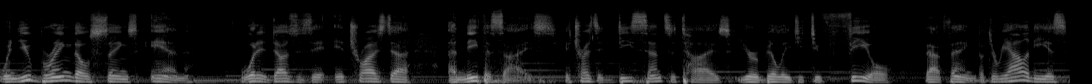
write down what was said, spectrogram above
when you bring those things in what it does is it, it tries to anesthetize, it tries to desensitize your ability to feel that thing. But the reality is,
